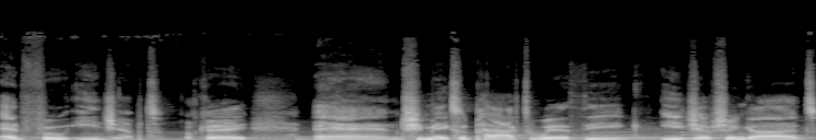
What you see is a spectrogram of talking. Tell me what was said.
Edfu, Egypt, okay? And she makes a pact with the Egyptian gods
